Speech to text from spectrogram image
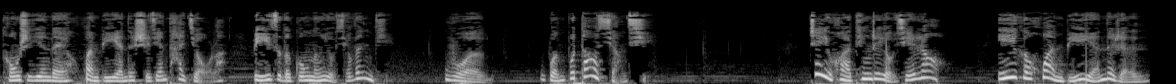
同时因为患鼻炎的时间太久了，鼻子的功能有些问题，我闻不到香气。这话听着有些绕。一个患鼻炎的人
